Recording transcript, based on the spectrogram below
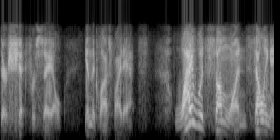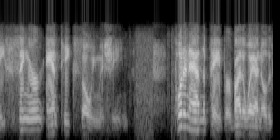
their shit for sale in the classified ads. Why would someone selling a Singer antique sewing machine put an ad in the paper? By the way, I know this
